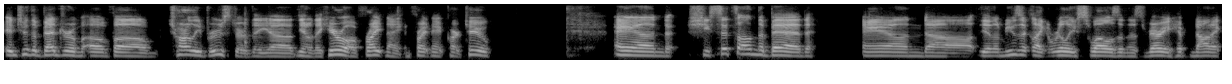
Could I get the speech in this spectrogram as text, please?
into the bedroom of um, Charlie Brewster the uh you know the hero of Fright Night and Fright Night Part 2 and she sits on the bed and uh, you know the music like really swells in this very hypnotic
